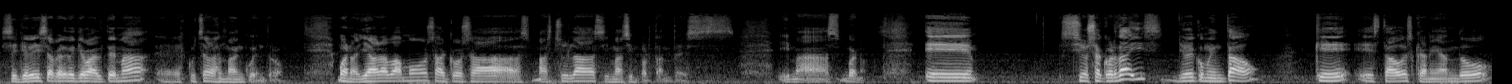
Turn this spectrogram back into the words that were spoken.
Si queréis saber de qué va el tema, eh, escuchad al encuentro. Bueno, y ahora vamos a cosas más chulas y más importantes. Y más, bueno. Eh, si os acordáis, yo he comentado que he estado escaneando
